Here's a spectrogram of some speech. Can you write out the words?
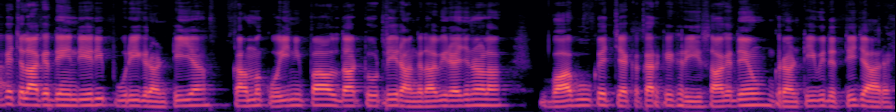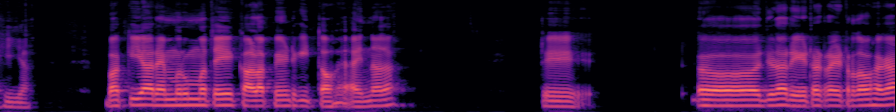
ਕੇ ਚਲਾ ਕੇ ਦੇਣ ਦੀ ਇਹਦੀ ਪੂਰੀ ਗਾਰੰਟੀ ਆ। ਕੰਮ ਕੋਈ ਨਹੀਂ ਭਾਲਦਾ ਟੋਟਲੀ ਰੰਗ ਦਾ ਵੀ ਰੀਜਨਲ ਵਾਲਾ। ਵਾਹ ਬੂ ਕੇ ਚੈੱਕ ਕਰਕੇ ਖਰੀਦ ਸਕਦੇ ਹੋ ਗਾਰੰਟੀ ਵੀ ਦਿੱਤੀ ਜਾ ਰਹੀ ਆ। ਬਾਕੀ ਆ ਰੈਮ ਰੂਮ ਤੇ ਕਾਲਾ ਪੇਂਟ ਕੀਤਾ ਹੋਇਆ ਇਹਨਾਂ ਦਾ। ਤੇ ਜਿਹੜਾ ਰੇਟ ਆ ਟਰੈਕਟਰ ਦਾ ਉਹ ਹੈਗਾ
